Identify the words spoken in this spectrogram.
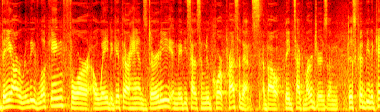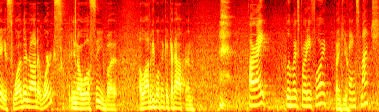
they are really looking for a way to get their hands dirty and maybe set some new court precedents about big tech mergers. And this could be the case. Whether or not it works, you know, we'll see. But a lot of people think it could happen. All right. Bloomberg's Brody Ford. Thank you. Thanks much.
